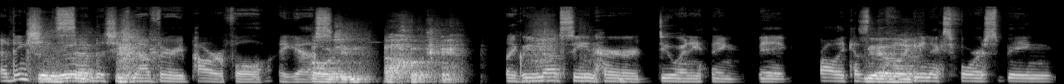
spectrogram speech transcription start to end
I think So she then- said that she's not very powerful, I guess. Oh, she, oh, okay. Like, we've not seen her do anything big. Probably because Yeah, of the like- Phoenix Force being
